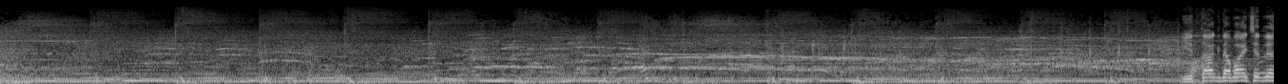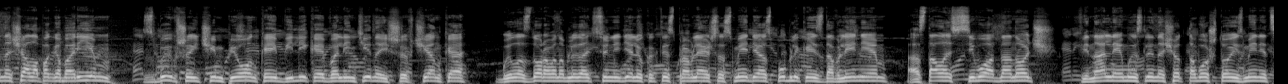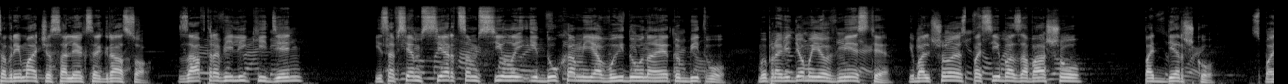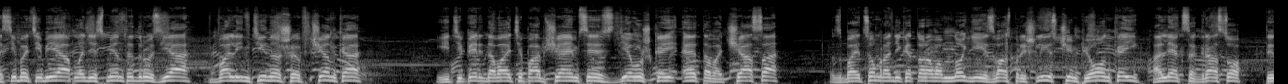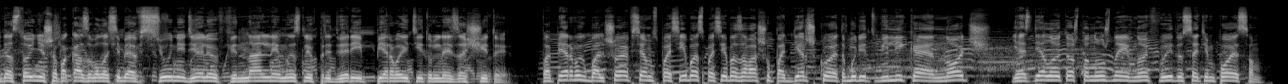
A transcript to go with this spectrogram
Итак, давайте для начала поговорим с бывшей чемпионкой Великой Валентиной Шевченко. Было здорово наблюдать всю неделю, как ты справляешься с медиа, с публикой, с давлением. Осталась всего одна ночь. Финальные мысли насчет того, что изменится в рематче с Алексой Грассо. Завтра великий день, и со всем сердцем, силой и духом я выйду на эту битву. Мы проведем ее вместе. И большое спасибо за вашу поддержку. Спасибо тебе, аплодисменты, друзья. Валентина Шевченко. И теперь давайте пообщаемся с девушкой этого часа. С бойцом, ради которого многие из вас пришли, с чемпионкой Алекса Грасо. Ты достойнейше показывала себя всю неделю в финальной мысли в преддверии первой титульной защиты. Во-первых, большое всем спасибо, спасибо за вашу поддержку. Это будет великая ночь. Я сделаю то, что нужно, и вновь выйду с этим поясом.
